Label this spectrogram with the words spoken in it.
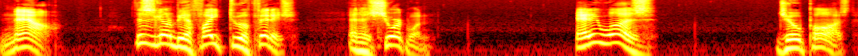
now. This is going to be a fight to a finish, and a short one. And it was. Joe paused.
